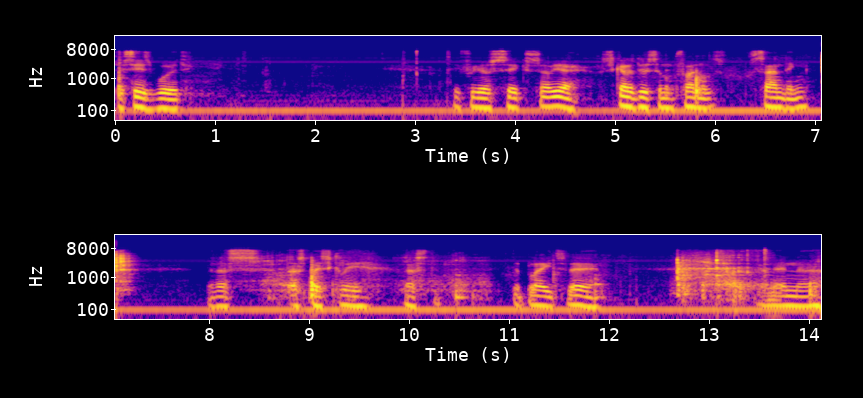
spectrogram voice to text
this is wood, C306 so yeah just got to do some final sanding. But that's that's basically that's the, the blades there. And then uh,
